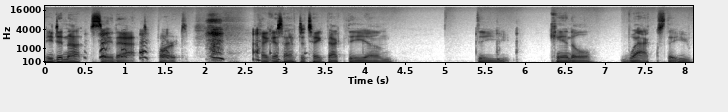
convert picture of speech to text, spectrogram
he did not say that part. I guess I have to take back the um, the candle wax that you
